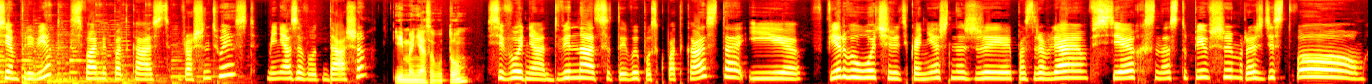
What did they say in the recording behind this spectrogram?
Всем привет! С вами подкаст Russian Twist. Меня зовут Даша. И меня зовут Том. Сегодня 12 выпуск подкаста, и в первую очередь, конечно же, поздравляем всех с наступившим Рождеством!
